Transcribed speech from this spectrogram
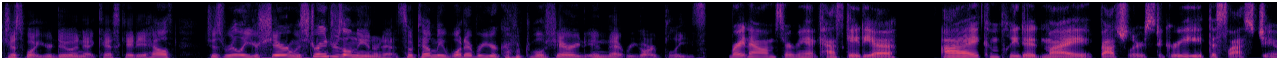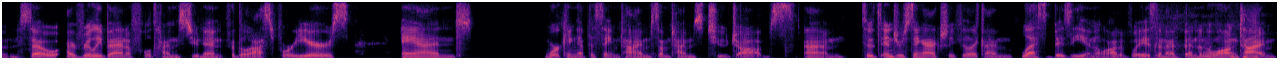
just what you're doing at Cascadia Health. Just really, you're sharing with strangers on the internet. So tell me whatever you're comfortable sharing in that regard, please. Right now, I'm serving at Cascadia. I completed my bachelor's degree this last June. So I've really been a full time student for the last four years. And working at the same time, sometimes two jobs. Um, so it's interesting. I actually feel like I'm less busy in a lot of ways than I've been in a long time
